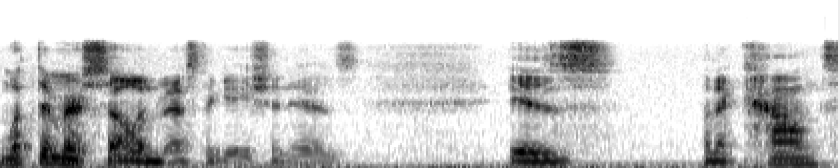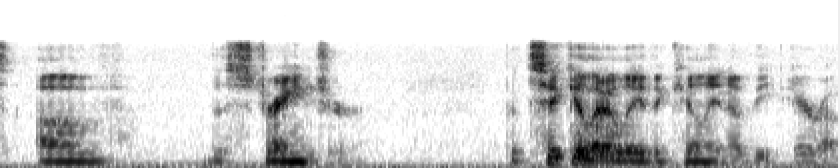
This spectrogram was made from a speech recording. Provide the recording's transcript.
What the Meursault investigation is, is an account of the stranger, particularly the killing of the Arab,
